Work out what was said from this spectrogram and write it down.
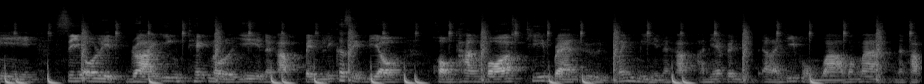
มี Zeolite Drying Technology นะครับ เป็นลิขสิทธิ์เดียวของทาง Boss ที่แบรนด์อื่นไม่มีนะครับ อันนี้เป็นอะไรที่ผมว้าวมาก ๆ นะครับ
